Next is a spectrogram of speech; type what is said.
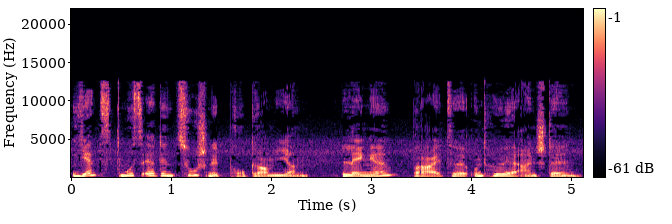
Jetzt muss er den Zuschnitt programmieren. Länge, Breite und Höhe einstellen.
